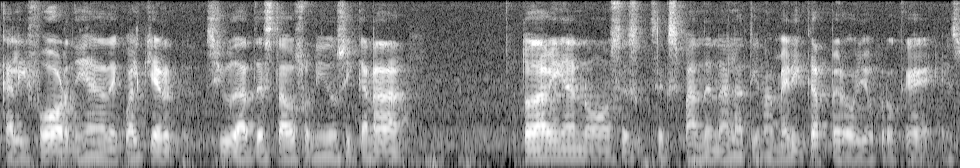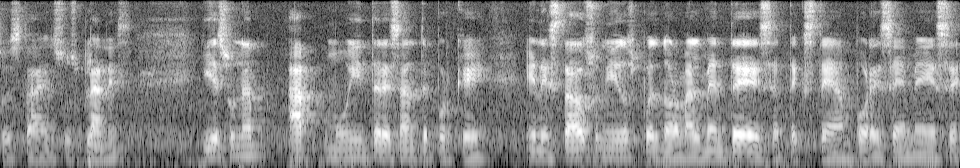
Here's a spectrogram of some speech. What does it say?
California, de cualquier ciudad de Estados Unidos y Canadá. Todavía no se, se expanden a Latinoamérica, pero yo creo que eso está en sus planes. Y es una app muy interesante porque en Estados Unidos pues normalmente se textean por SMS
